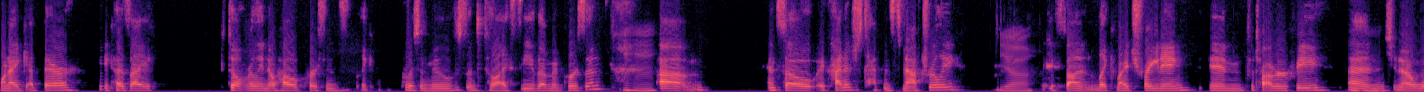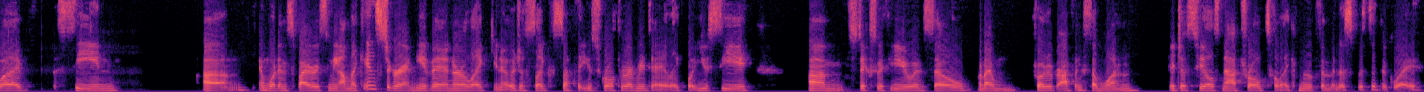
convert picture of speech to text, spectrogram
when I get there because I don't really know how a person's like person moves until I see them in person. Mm-hmm. Um, and so it kind of just happens naturally Yeah. based on like my training in photography and you know what I've seen um, and what inspires me on like Instagram even or like you know just like stuff that you scroll through every day like what you see um, sticks with you and so when I'm photographing someone it just feels natural to like move them in a specific way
